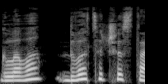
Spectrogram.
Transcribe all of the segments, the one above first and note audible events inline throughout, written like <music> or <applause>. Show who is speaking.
Speaker 1: Глава 26.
